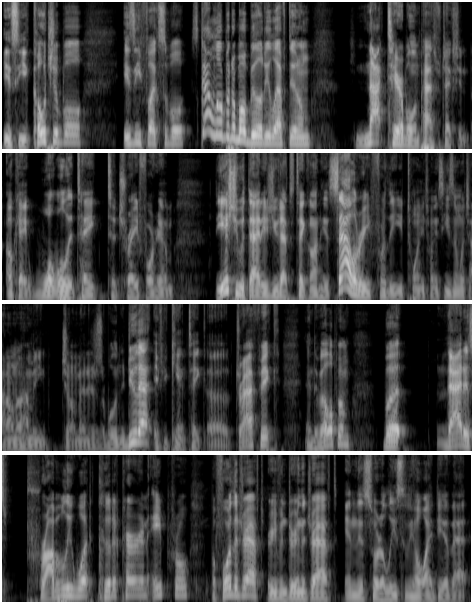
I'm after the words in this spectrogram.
Is he coachable? Is he flexible? He's got a little bit of mobility left in him. Not terrible in pass protection. Okay, what will it take to trade for him? The issue with that is you'd have to take on his salary for the 2020 season, which I don't know how many general managers are willing to do that if you can't take a draft pick and develop him. But that is probably what could occur in April before the draft or even during the draft. And this sort of leads to the whole idea that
